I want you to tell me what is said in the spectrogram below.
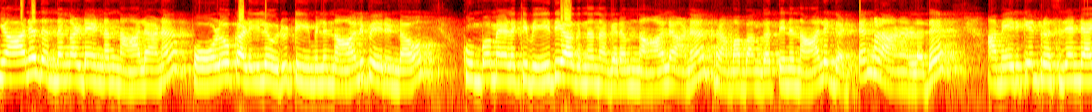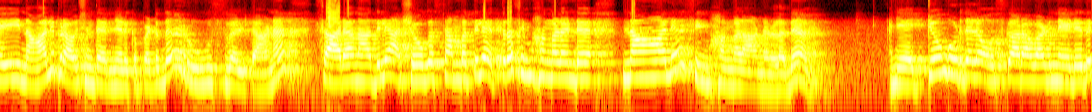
ജ്ഞാനദന്തങ്ങളുടെ എണ്ണം നാലാണ്. പോളോ കളിയിൽ ഒരു ടീമിൽ നാല് പേരുണ്ടാവും. കുംഭമേളയ്ക്ക് വേദിയാകുന്ന നഗരം നാലാണ്. ക്രമഭംഗത്തിന് നാല് ഘട്ടങ്ങളാണുള്ളത്. അമേരിക്കൻ പ്രസിഡന്റായി നാല് പ്രാവശ്യം തിരഞ്ഞെടുക്കപ്പെട്ടത് റൂസ്വെൽറ്റ് ആണ്. സാരാനാഥിലെ അശോക സ്തംഭത്തിൽ എത്ര സിംഹങ്ങളുണ്ട്? നാല് സിംഹങ്ങളാണുള്ളത്. ഏറ്റവും കൂടുതൽ ഓസ്കാർ അവാർഡ് നേടിയത്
